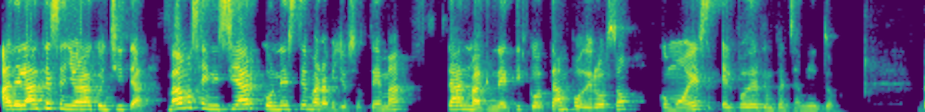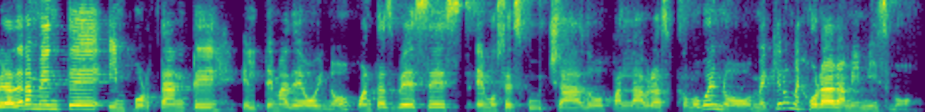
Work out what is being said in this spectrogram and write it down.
Adelante, señora Conchita. Vamos a iniciar con este maravilloso tema tan magnético, tan poderoso como es el poder de un pensamiento. Verdaderamente importante el tema de hoy, ¿no? ¿Cuántas veces hemos escuchado palabras como, bueno, me quiero mejorar a mí mismo?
